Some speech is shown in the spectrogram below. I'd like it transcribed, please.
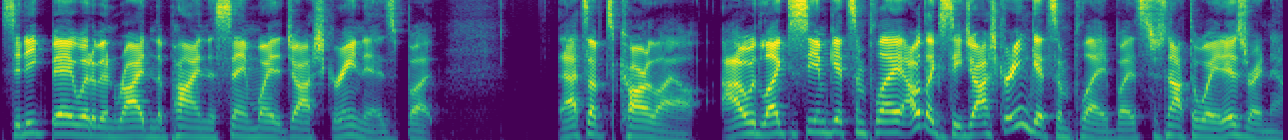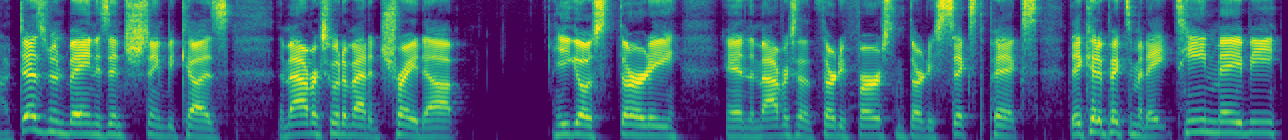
Saddiq Bey would have been riding the pine the same way that Josh Green is, but that's up to Carlisle. I would like to see him get some play. I would like to see Josh Green get some play, but it's just not the way it is right now. Desmond Bane is interesting because the Mavericks would have had to trade up. He goes 30, and the Mavericks had the 31st and 36th picks. They could have picked him at 18, maybe.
